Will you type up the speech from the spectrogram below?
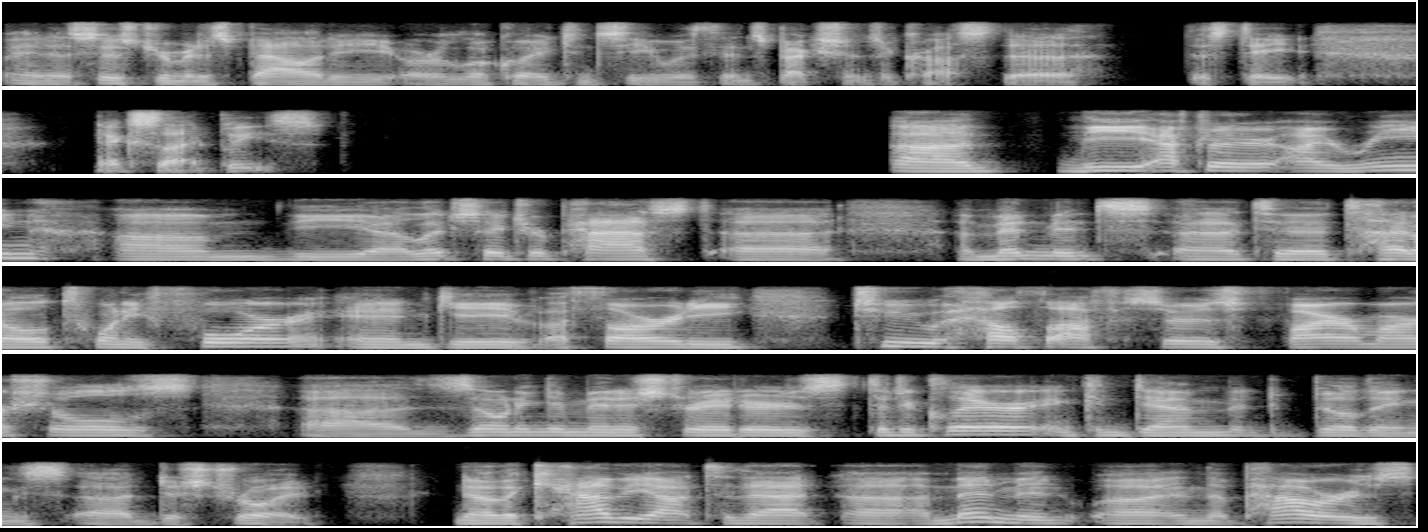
and assist your municipality or local agency with inspections across the, the state. Next slide, please. Uh, the after Irene, um, the uh, legislature passed uh, amendments uh, to Title 24 and gave authority to health officers, fire marshals, uh, zoning administrators to declare and condemn buildings uh, destroyed. Now, the caveat to that amendment and the powers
